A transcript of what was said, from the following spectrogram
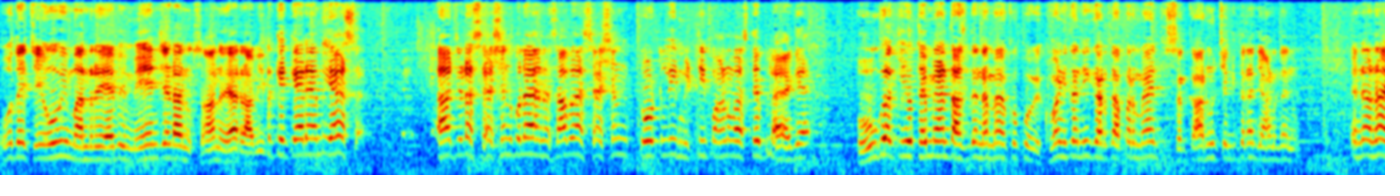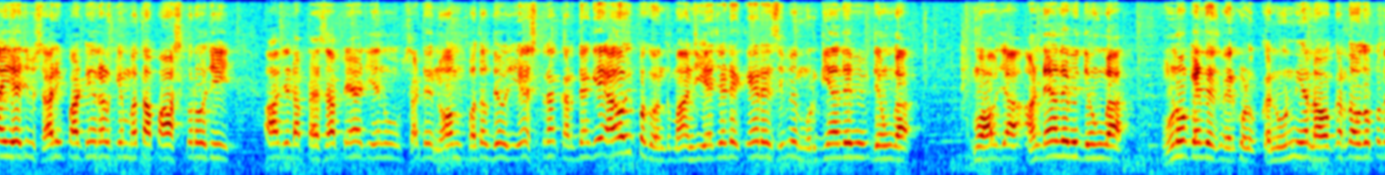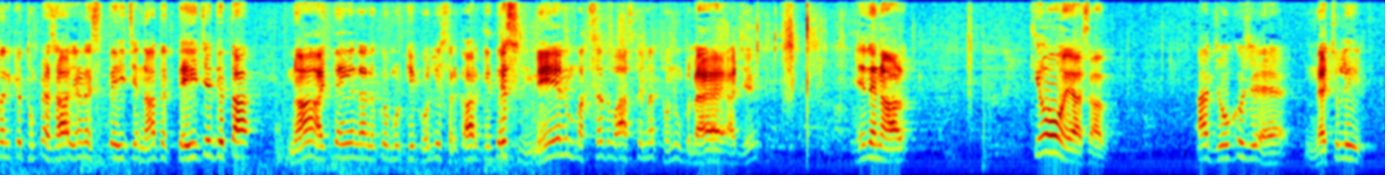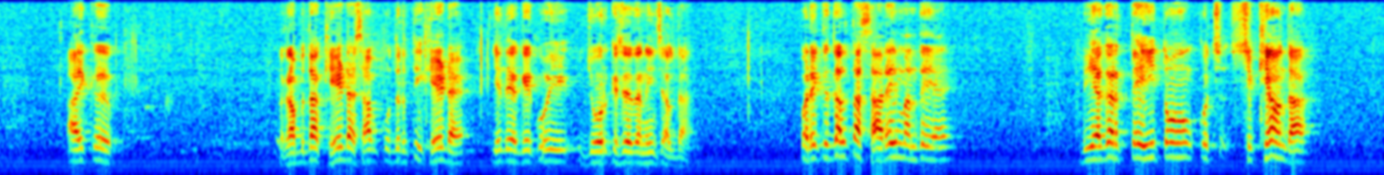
ਉਹਦੇ 'ਚ ਉਹ ਵੀ ਮੰਨ ਰਿਹਾ ਵੀ ਮੇਨ ਜਿਹੜਾ ਨੁਕਸਾਨ ਹੋਇਆ, ਰਾਵੀ ਕਰਕੇ ਕਹਿ ਰਿਹਾ ਵੀ ਇਹ ਆ ਜਿਹੜਾ ਸੈਸ਼ਨ ਬੁਲਾਇਆ ਨਾ ਸਾਹਿਬ ਇਹ ਸੈਸ਼ਨ ਟੋਟਲੀ ਮਿੱਟੀ ਪਾਉਣ ਵਾਸਤੇ ਬੁਲਾਇਆ ਗਿਆ। ਹੋਊਗਾ ਕਿ ਉੱਥੇ? ਮੈਂ ਦੱਸ ਦਿੰਦਾ, ਮੈਂ ਕੋਈ ਭਵਿੱਖਬਾਣੀ ਤਾਂ ਨਹੀਂ ਕਰਦਾ, ਪਰ ਮੈਂ ਸਰਕਾਰ ਨੂੰ ਚੰਗੀ ਤਰ੍ਹਾਂ ਜਾਣਦੇ ਨੂੰ ਇਹਨਾਂ ਨਾਲ ਇਹ ਹੈ ਜੀ ਵੀ ਸਾਰੀ ਪਾਰਟੀਆਂ ਰਲ ਕੇ ਮਤਾ ਪਾਸ ਕਰੋ ਜੀ। ਆ ਜਿਹੜਾ ਪੈਸਾ ਪਿਆ ਜੀ, ਇਹਨੂੰ ਸਾਡੇ ਨੋਮ ਬਦਲ ਦਿਓ ਜੀ, ਇਸ ਤਰ੍ਹਾਂ ਕਰ ਦਿਆਂਗੇ। ਆਹ ਹੀ ਭਗਵੰਤ ਮਾਨ ਜੀ ਹੈ ਜਿਹੜੇ ਕਹਿ ਰਹੇ ਸੀ ਵੀ ਮੁਰਗੀਆਂ ਦੇ ਵੀ ਦੇਵਾਂਗਾ ਮੁਆਵਜ਼ਾ ਆਂਡਿਆਂ ਦੇ ਵੀ ਦੇਵਾਂਗਾ ਹੁਣ ਉਹ ਕਹਿੰਦੇ ਮੇਰੇ ਕੋਲ ਕਾਨੂੰਨ ਨਹੀਂ ਅਲਾਉ ਕਰਦਾ, ਉਦੋਂ ਪਤਾ ਨਹੀਂ ਕਿੱਥੋਂ ਪੈਸਾ ਆ ਜਾਣਾ ਸੀ 23 ਚ, ਨਾ ਤੇ 23 ਚ ਦਿੱਤਾ, ਨਾ ਅੱਜ ਤਾਈਂ ਇਹਨਾਂ ਨੇ ਕੋਈ ਮੁੱਠੀ ਖੋਲੀ ਸਰਕਾਰ ਕਿਤੇ। ਇਸ ਮੇਨ ਮਕਸਦ ਵਾਸਤੇ ਮੈਂ ਤੁਹਾਨੂੰ ਬੁਲਾਇਆ ਹੈ ਅੱਜ। ਇਹਦੇ ਨਾਲ ਕਿਉਂ ਹੋਇਆ ਸਾਹਿਬ ਆ ਜੋ ਕੁਝ ਹੈ ਨੈਚੁਰਲੀ ਆ ਇੱਕ ਰੱਬ ਦਾ ਖੇਡ ਹੈ, ਸਭ ਕੁਦਰਤੀ ਖੇਡ ਹੈ। ਜਿਹਦੇ ਅੱਗੇ ਕੋਈ ਜ਼ੋਰ ਕਿਸੇ ਦਾ ਨਹੀਂ ਚੱਲਦਾ। ਪਰ ਇੱਕ ਗੱਲ ਤਾਂ ਸਾਰੇ ਹੀ ਮੰਨਦੇ ਹੈ ਵੀ ਅਗਰ 23 ਤੋਂ ਕੁਝ ਸਿੱਖਿਆ ਹੁੰਦਾ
